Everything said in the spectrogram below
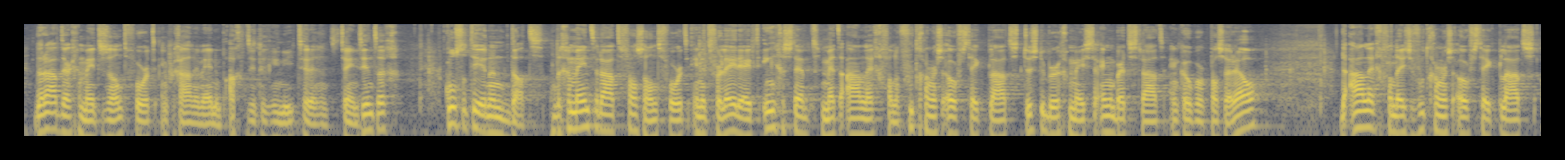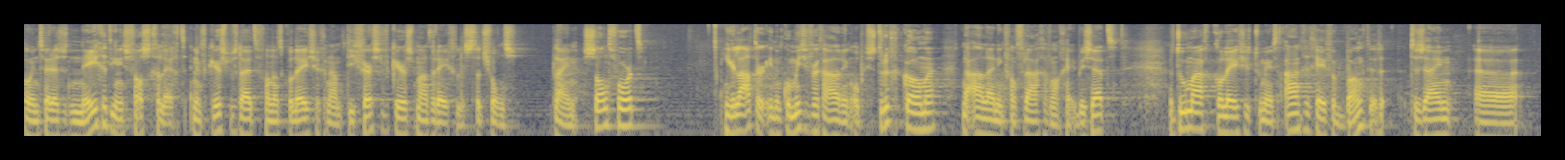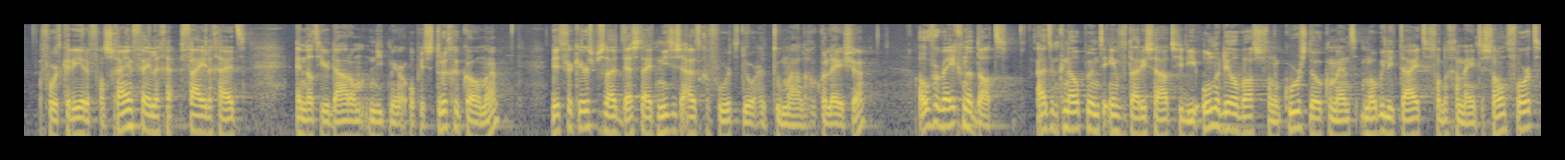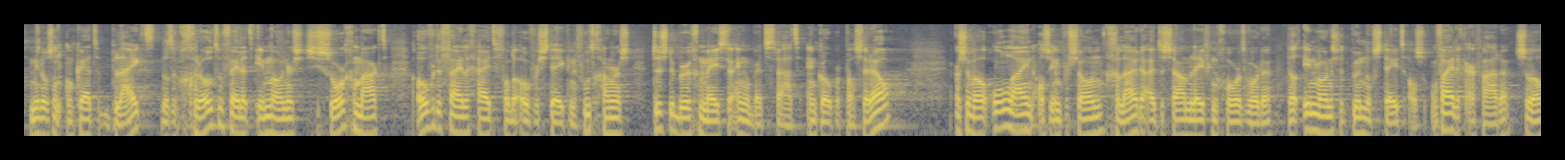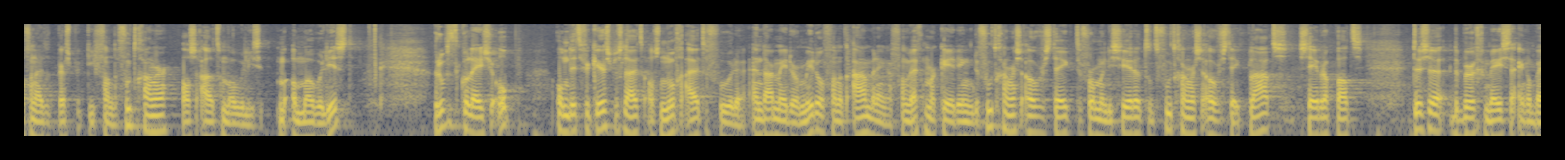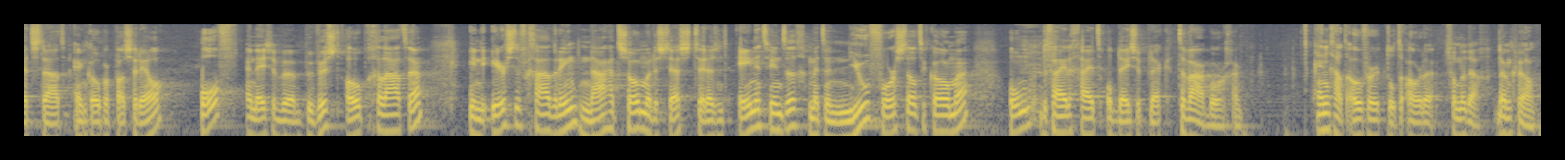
De Raad der Gemeente Zandvoort in vergadering op 28 juni 2022 constateren dat de gemeenteraad van Zandvoort in het verleden heeft ingestemd met de aanleg van een voetgangersoversteekplaats tussen de burgemeester Engelbertstraat en Koper Passerel de aanleg van deze voetgangersoversteekplaats al in 2019 is vastgelegd... en een verkeersbesluit van het college genaamd diverse verkeersmaatregelen stationsplein Zandvoort... Hier later in een commissievergadering op is teruggekomen... naar aanleiding van vragen van GBZ. Het toenmalige college toen heeft aangegeven bang te, zijn... Uh, voor het creëren van schijnveiligheid... en dat hier daarom niet meer op is teruggekomen. Dit verkeersbesluit destijds niet is uitgevoerd door het toenmalige college. Overwegende dat uit een knelpunteninventarisatie die onderdeel was van een koersdocument mobiliteit van de gemeente Zandvoort. Middels een enquête blijkt dat een grote hoeveelheid inwoners zich zorgen maakt over de veiligheid van de overstekende voetgangers tussen de burgemeester Engelbertstraat en Koperpasserel. Er zowel online als in persoon geluiden uit de samenleving gehoord worden dat inwoners het punt nog steeds als onveilig ervaren, zowel vanuit het perspectief van de voetganger als automobilist. Roept het college op om dit verkeersbesluit alsnog uit te voeren en daarmee door middel van het aanbrengen van wegmarkering de voetgangersoversteek te formaliseren tot voetgangersoversteekplaats, zebrapad, tussen de burgemeester Engelbertstraat en Koperpasserel. Of, en deze hebben we bewust opengelaten, in de eerste vergadering na het zomerreces 2021 met een nieuw voorstel te komen om de veiligheid op deze plek te waarborgen. En gaat over tot de orde van de dag. Dank u wel.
